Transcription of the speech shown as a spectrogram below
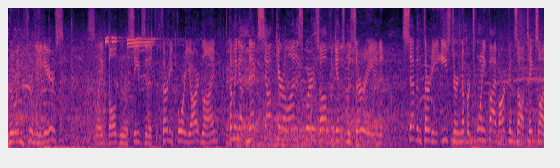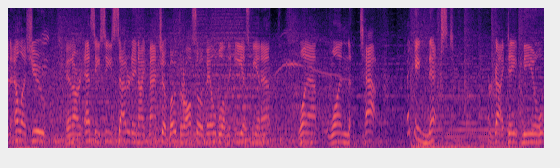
ruined through the years. Slade Bolden receives it at the 34-yard line. Coming up next, South Carolina squares off against Missouri, and at 7:30 Eastern, number 25 Arkansas takes on LSU in our SEC Saturday night matchup. Both are also available on the ESPN app. One app, one tap. That game next. Our guy Dave Neal,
